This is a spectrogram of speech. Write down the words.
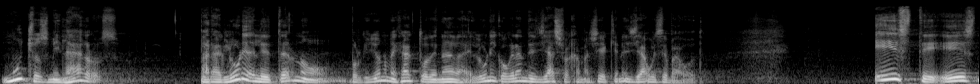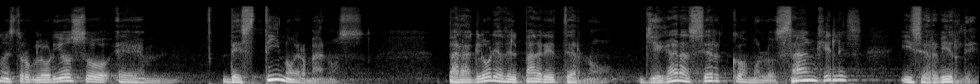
Muchos milagros. Para gloria del Eterno, porque yo no me jacto de nada. El único grande es Yahshua Hamashiach. ¿Quién es Yahweh Sebaot? Este es nuestro glorioso eh, destino, hermanos. Para gloria del Padre Eterno. Llegar a ser como los ángeles y servirle.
